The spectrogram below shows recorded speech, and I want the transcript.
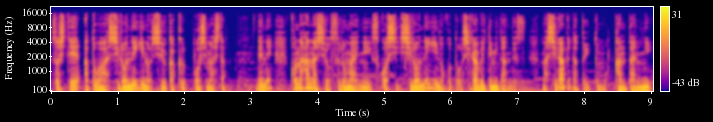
そして、あとは白ネギの収穫をしました。でね、こんな話をする前に少し白ネギのことを調べてみたんです。まあ、調べたと言っても簡単に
